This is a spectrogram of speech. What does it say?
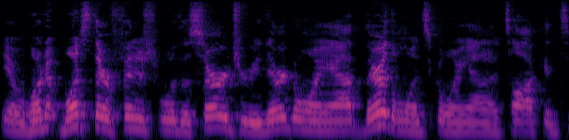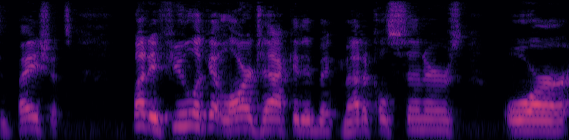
you know, when once they're finished with the surgery, they're going out. They're the ones going out and talking to patients. But if you look at large academic medical centers, or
